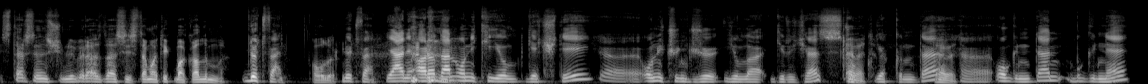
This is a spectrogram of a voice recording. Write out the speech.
İsterseniz şimdi biraz daha sistematik bakalım mı? Lütfen. Olur. Lütfen. Yani aradan 12 yıl geçti. Ee, 13. yıla gireceğiz çok Evet. yakında. Evet. Ee, O günden bugüne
